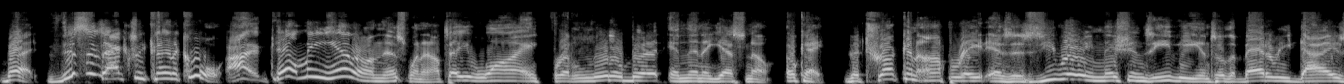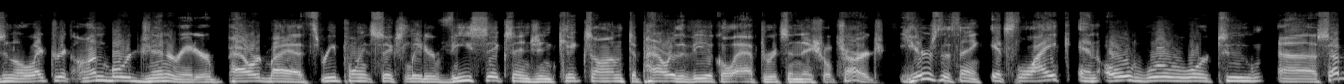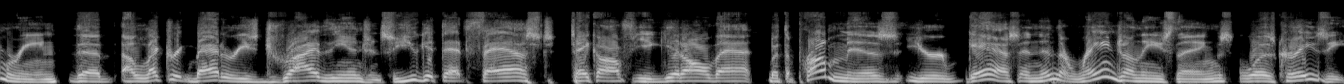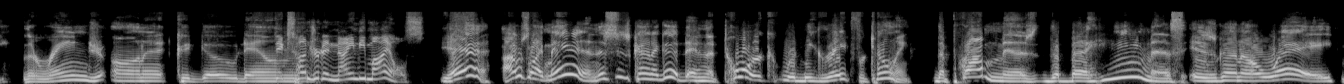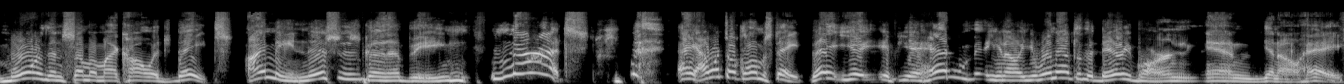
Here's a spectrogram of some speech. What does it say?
but this is actually kind of cool. I count me in on this one, and I'll tell you why for a little bit, and then a yes no. Okay. The truck can operate as a zero emissions EV until the battery dies. An electric onboard generator powered by a 3.6 liter V6 engine kicks on to power the vehicle after its initial charge. Here's the thing it's like an old World War II uh, submarine. The electric batteries drive the engine. So you get that fast takeoff, you get all that. But the problem is your gas and then the range on these things was crazy. The range on it could go down 690 miles. Yeah. I was like, man, this is kind of good. And the torque would be great for towing. The problem is the behemoth is going to weigh more than some of my college dates. I mean, this is going to be nuts. hey, I went to Oklahoma State. They, you, if you had, you know, you went out to the dairy barn and, you know, hey.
